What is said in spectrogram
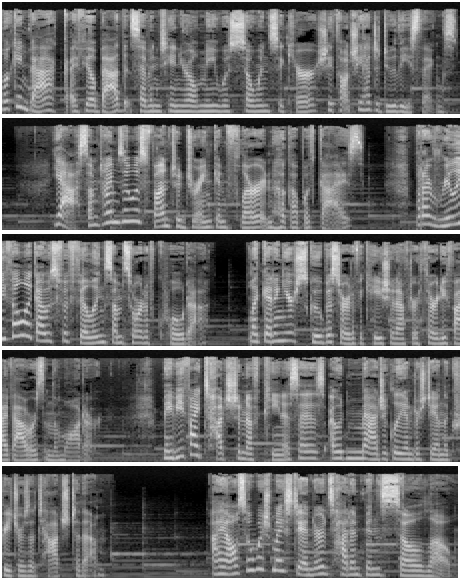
Looking back, I feel bad that 17 year old me was so insecure she thought she had to do these things. Yeah, sometimes it was fun to drink and flirt and hook up with guys, but I really felt like I was fulfilling some sort of quota, like getting your scuba certification after 35 hours in the water. Maybe if I touched enough penises, I would magically understand the creatures attached to them. I also wish my standards hadn't been so low.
